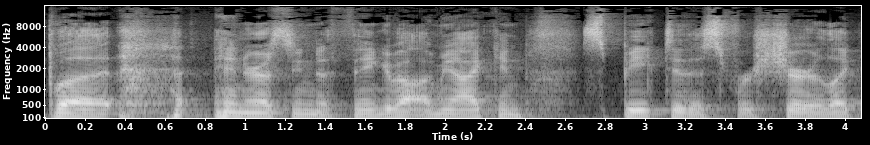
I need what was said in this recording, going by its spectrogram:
but interesting to think about. I mean, I can speak to this for sure. Like,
